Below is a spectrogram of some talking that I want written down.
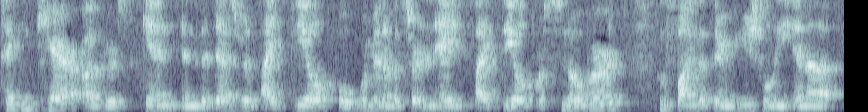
taking care of your skin in the desert. It's ideal for women of a certain age. It's ideal for snowbirds who find that they're usually in a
